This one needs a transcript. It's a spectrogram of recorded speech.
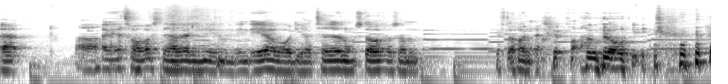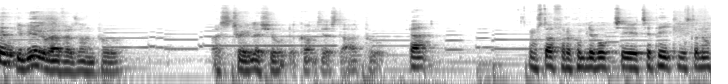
Ja. Og, Og jeg tror også, det har været en, en, en ære, hvor de har taget nogle stoffer, som efterhånden er blevet meget ulovlige. det virker i hvert fald sådan på os trailer show, der kom til at starte på. Ja. Nogle stoffer, der kun bliver brugt til TP-klister nu.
